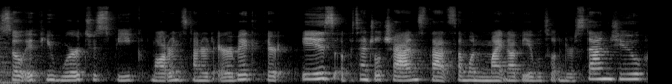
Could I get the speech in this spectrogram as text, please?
So if you were to speak modern standard Arabic, there is a potential chance that someone might not be able to understand you,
